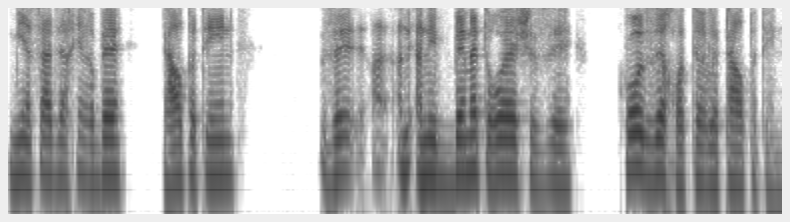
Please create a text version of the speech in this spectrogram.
מי עשה את זה הכי הרבה? פלפטין. זה, אני, אני באמת רואה שזה כל זה חותר לפלפטין.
